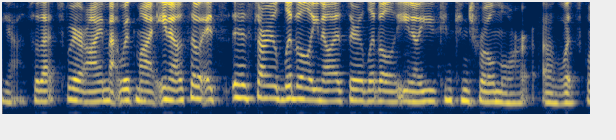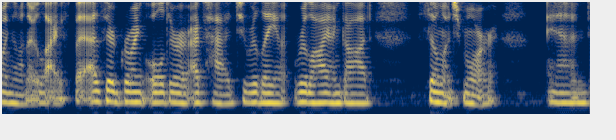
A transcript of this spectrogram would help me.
Yeah. So that's where I'm at with my, you know, so it's, it started little, you know, as they're little, you know, you can control more of what's going on in their lives. But as they're growing older, I've had to rely, rely on God so much more. And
